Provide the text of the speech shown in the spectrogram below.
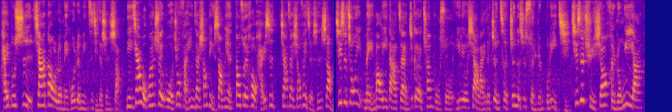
还不是加到了美国人民自己的身上？你加我关税，我就反映在商品上面，到最后还是加在消费者身上。其实中美贸易大战，这个川普所遗留下来的政策真的是损人不利己。其实取消很容易啊，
